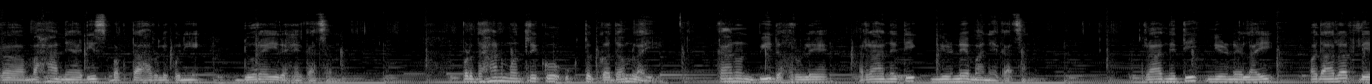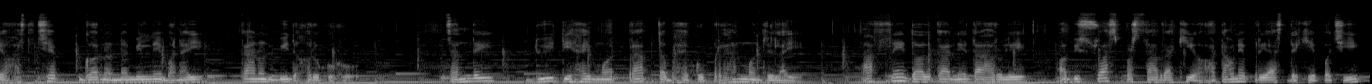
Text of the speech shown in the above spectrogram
र महान्यायाधीश वक्ताहरूले पनि डोराइरहेका छन्। प्रधानमन्त्रीको उक्त कदमलाई कानुनविदहरूले राजनीतिक निर्णय मानेका छन्। राजनीतिक निर्णयलाई अदालतले हस्तक्षेप गर्न नमिल्ने भनाइ कानुनविदहरूको हो। झन्डै दुई तिहाई मत प्राप्त भएको प्रधानमन्त्रीलाई आफ्नै दलका नेताहरूले अविश्वास प्रस्ताव राखी हटाउने प्रयास देखिएपछि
